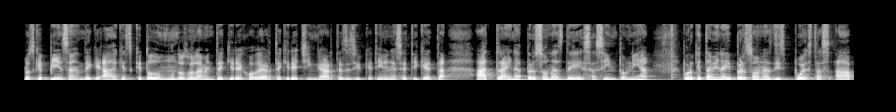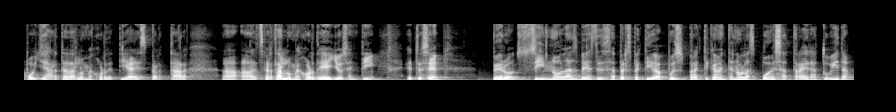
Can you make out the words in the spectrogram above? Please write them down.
Los que piensan de que, ah, que es que todo el mundo solamente quiere joderte, quiere chingarte, es decir, que tienen esa etiqueta, atraen a personas de esa sintonía. Porque también hay personas dispuestas a apoyarte, a dar lo mejor de ti, a despertar, a, a despertar lo mejor de ellos en ti, etc. Pero si no las ves desde esa perspectiva, pues prácticamente no las puedes atraer a tu vida.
